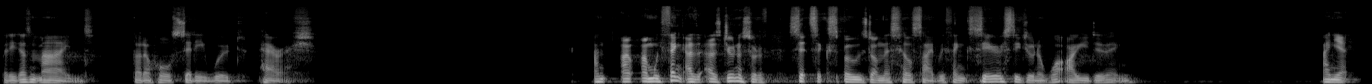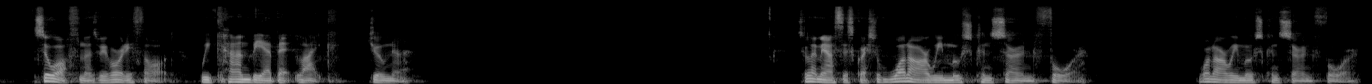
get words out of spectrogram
But he doesn't mind that a whole city would perish. And, and we think, as, as Jonah sort of sits exposed on this hillside, we think, seriously, Jonah, what are you doing? And yet, so often, as we've already thought, we can be a bit like Jonah. So let me ask this question What are we most concerned for? What are we most concerned for?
